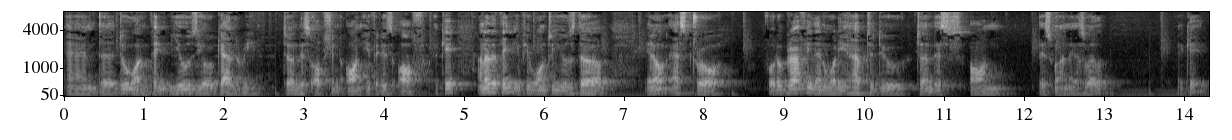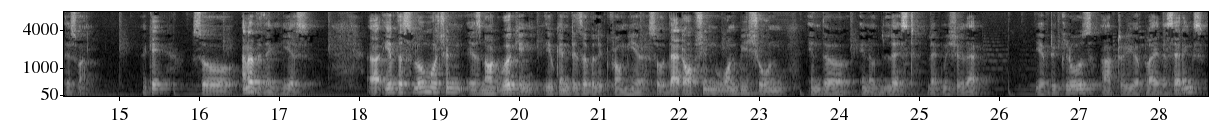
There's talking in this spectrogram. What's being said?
and uh, do one thing use your gallery. Turn this option on if it is off okay? Another thing if you want to use the you know astro photography then what do you have to do? Turn this on this one as well okay? This one okay? So another thing yes. Uh, if the slow motion is not working you can disable it from here. So that option won't be shown in the you know list. Let me show that you have to close after you apply the settings.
